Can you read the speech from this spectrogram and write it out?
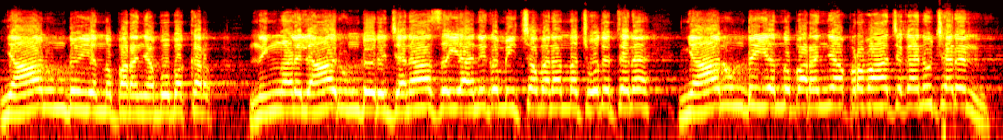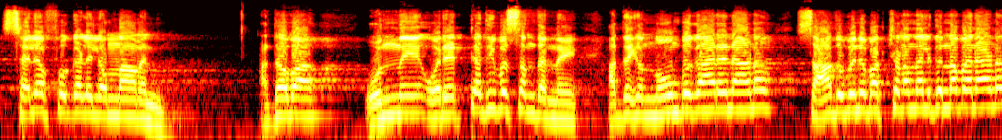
ഞാനുണ്ട് എന്ന് പറഞ്ഞ അബൂബക്കർ. നിങ്ങളിൽ ആരുണ്ട്? ഒരു ജനാസയെ അനുഗമിച്ചവൻ എന്ന ചോദ്യത്തിന് ഞാനുണ്ട് എന്ന് പറഞ്ഞ പ്രവാചക അനുചരൻ സെലഫുകളിൽ ഒന്നാമൻ. അഥവാ ഒന്നേ ഒരൊറ്റ ദിവസം തന്നെ അദ്ദേഹം നോമ്പുകാരനാണ് സാധുവിന് ഭക്ഷണം നൽകുന്നവനാണ്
